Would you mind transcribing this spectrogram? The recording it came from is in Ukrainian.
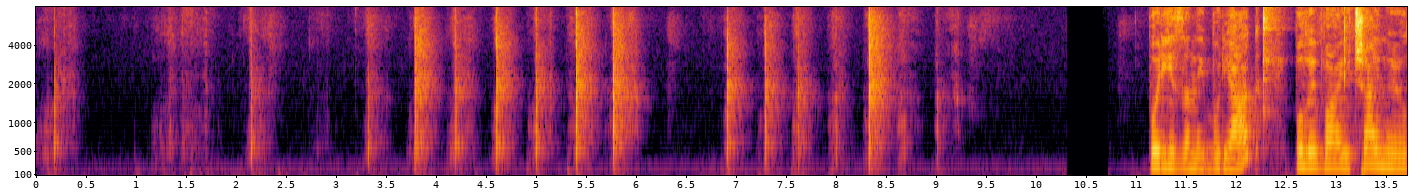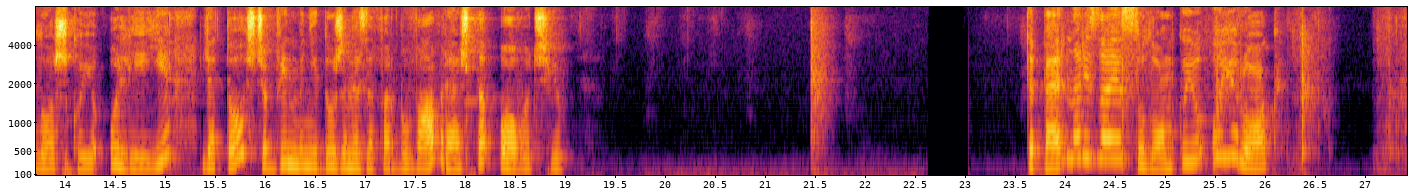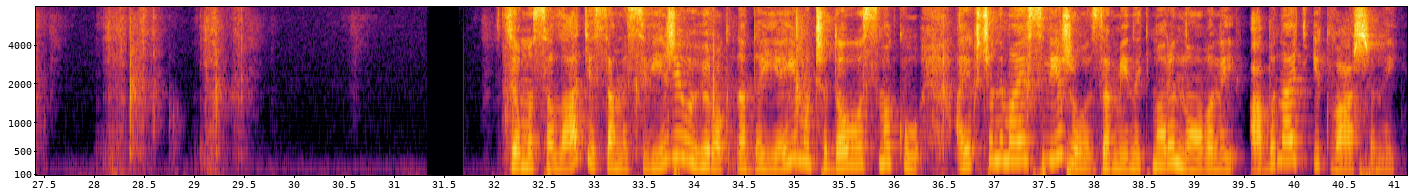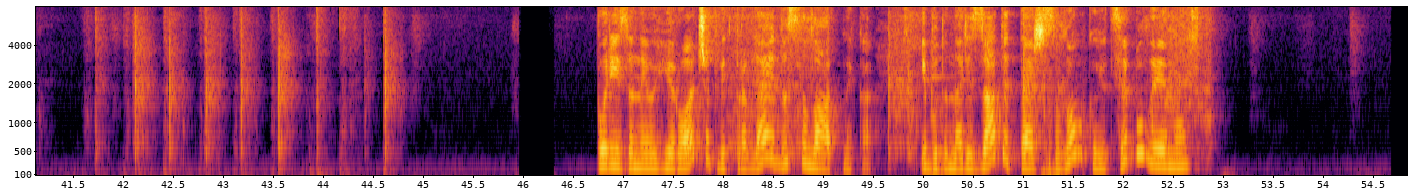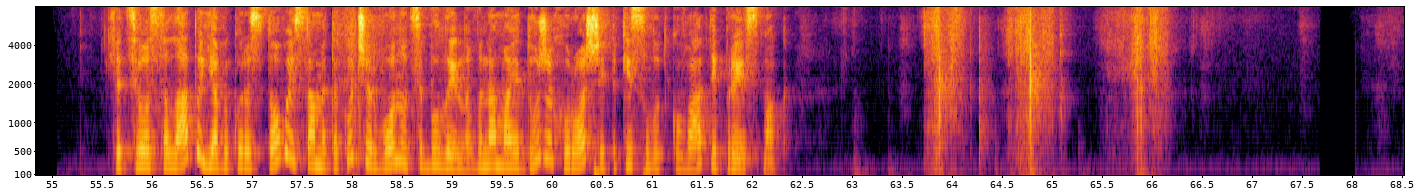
Порізаний буряк поливаю чайною ложкою олії для того, щоб він мені дуже не зафарбував решта овочів. Тепер нарізаю соломкою огірок. В цьому салаті саме свіжий огірок надає йому чудового смаку, а якщо немає свіжого, замінить маринований або навіть і квашений. Порізаний огірочок відправляю до салатника і буду нарізати теж соломкою цибулину. Для цього салату я використовую саме таку червону цибулину. Вона має дуже хороший такий солодкуватий присмак.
